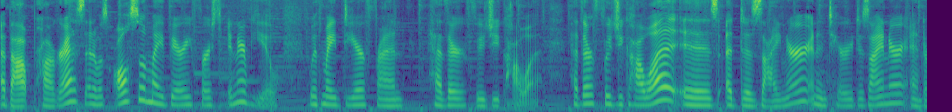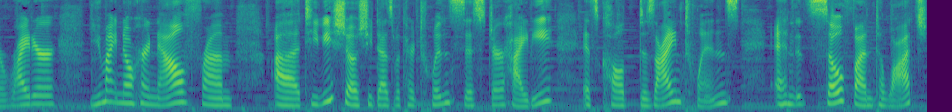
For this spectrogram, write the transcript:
About Progress, and it was also my very first interview with my dear friend Heather Fujikawa. Heather Fujikawa is a designer, an interior designer, and a writer. You might know her now from a TV show she does with her twin sister Heidi. It's called Design Twins, and it's so fun to watch.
